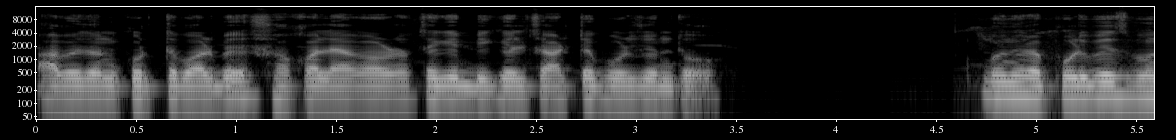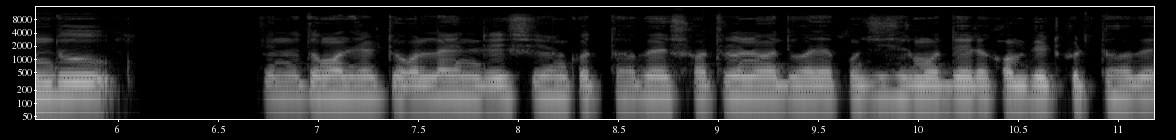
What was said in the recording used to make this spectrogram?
আবেদন করতে পারবে। সকাল এগারোটা থেকে বিকেল চারটে পর্যন্ত। বন্ধুরা, পরিবেশ বন্ধু জন্য তোমাদের একটি অনলাইন রেজিস্ট্রেশন করতে হবে। সতেরো নয় দু হাজার পঁচিশের মধ্যে এটা কমপ্লিট করতে হবে।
